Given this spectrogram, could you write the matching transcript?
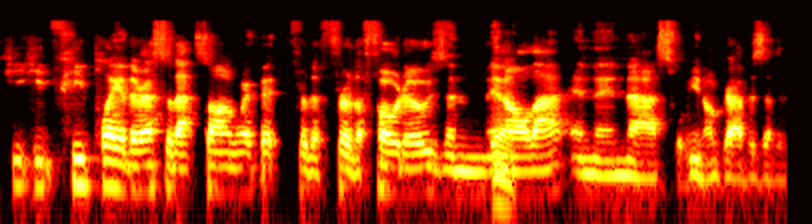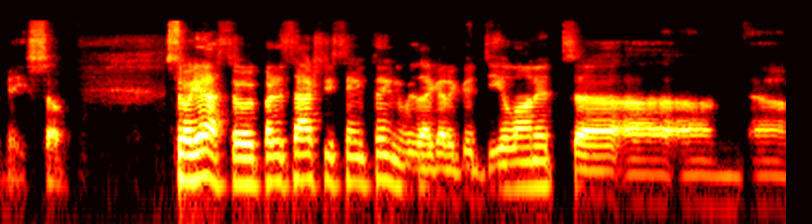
he he he'd play the rest of that song with it for the for the photos and, and yeah. all that, and then uh, so, you know grab his other bass. So so yeah, so but it's actually same thing. Was I got a good deal on it uh, uh, uh,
